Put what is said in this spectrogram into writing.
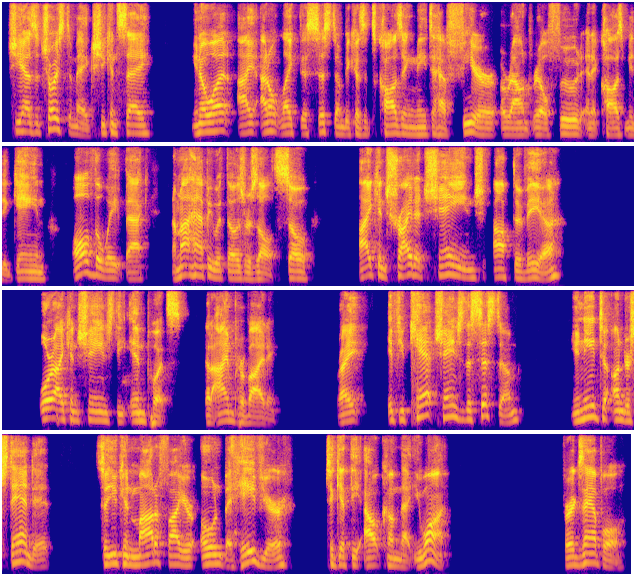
she has a choice to make. She can say, you know what? I, I don't like this system because it's causing me to have fear around real food and it caused me to gain all of the weight back. I'm not happy with those results. So I can try to change Optavia or I can change the inputs that I'm providing, right? If you can't change the system, you need to understand it so you can modify your own behavior to get the outcome that you want. For example,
